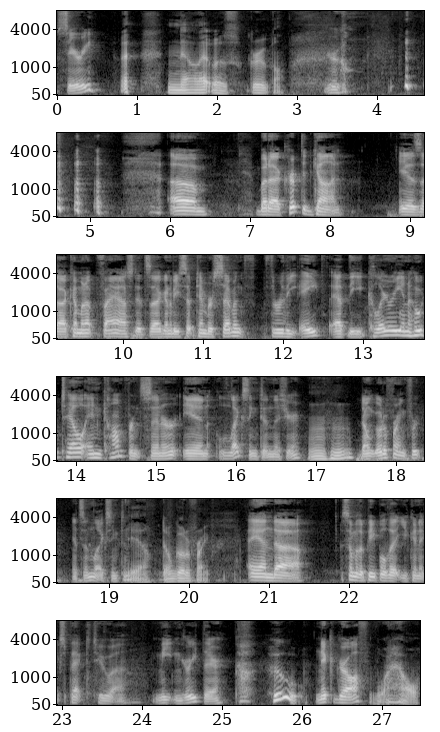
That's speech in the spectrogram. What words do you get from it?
Siri, No, that was Google. Google. um, but uh, CryptidCon is uh, coming up fast. It's uh, going to be September seventh through the eighth at the Clarion Hotel and Conference Center in Lexington this year. Mm-hmm. Don't go to Frankfort; it's in Lexington. Yeah. Don't go to Frankfort. And uh, some of the people that you can expect to uh, meet and greet there: Who? Nick Groff, Wow.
